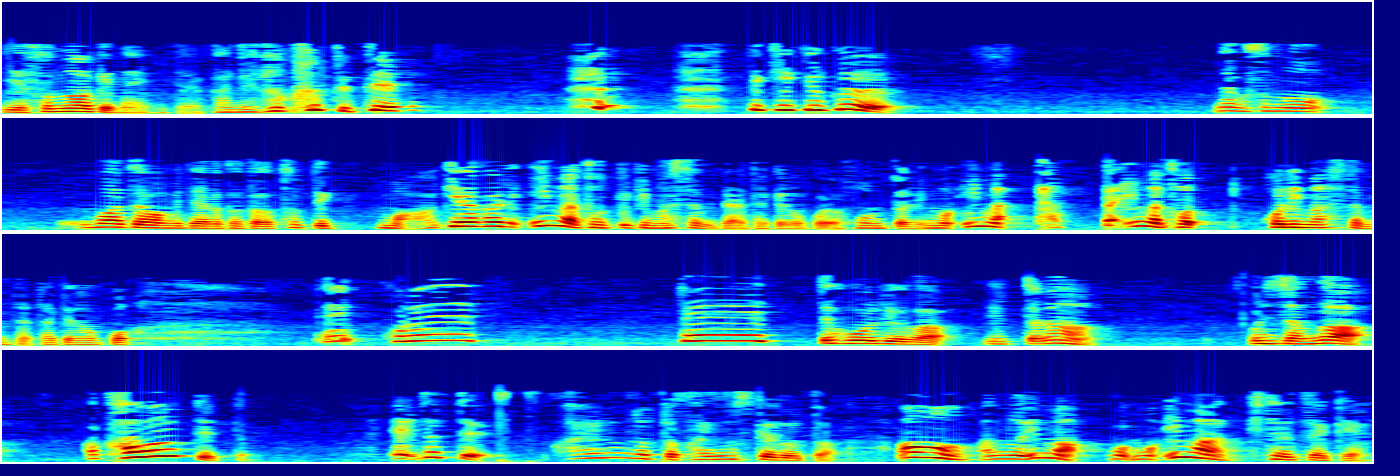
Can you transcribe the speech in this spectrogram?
いや、そんなわけないみたいな感じで残ってて、で、結局、なんかそのおばあちゃまみたいな方が取ってもう明らかに今取ってきましたみたいなタケノコよ。本当にもう今たった今と掘りましたみたいなタケノコえこれってって法隆が言ったらおじちゃんが「あ買う?」って言って「えだって買えるんだったら買いますけど」って言ったら「あああの今もう今来たやつやけん」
